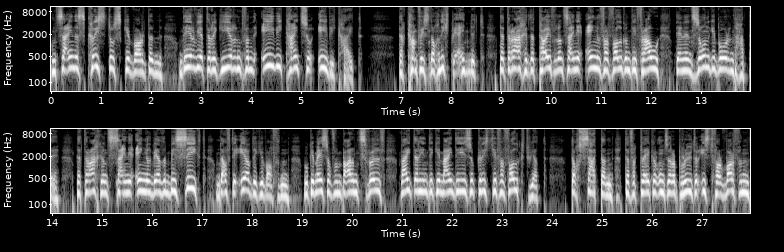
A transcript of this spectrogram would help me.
und seines Christus geworden, und er wird regieren von Ewigkeit zu Ewigkeit. Der Kampf ist noch nicht beendet. Der Drache, der Teufel und seine Engel verfolgen die Frau, die einen Sohn geboren hatte. Der Drache und seine Engel werden besiegt und auf die Erde geworfen, wo gemäß Offenbarung 12 weiterhin die Gemeinde Jesu Christi verfolgt wird. Doch Satan, der Verkläger unserer Brüder, ist verworfen,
